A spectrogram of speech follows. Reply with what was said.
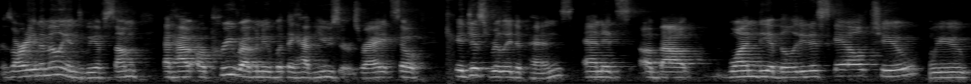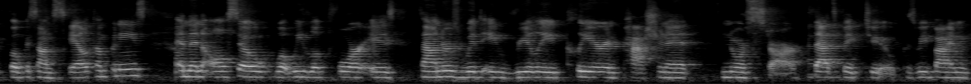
is already in the millions. We have some that have are pre-revenue, but they have users, right? So it just really depends. And it's about one, the ability to scale, two, we focus on scale companies. And then also what we look for is founders with a really clear and passionate North Star. That's big too, because we find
